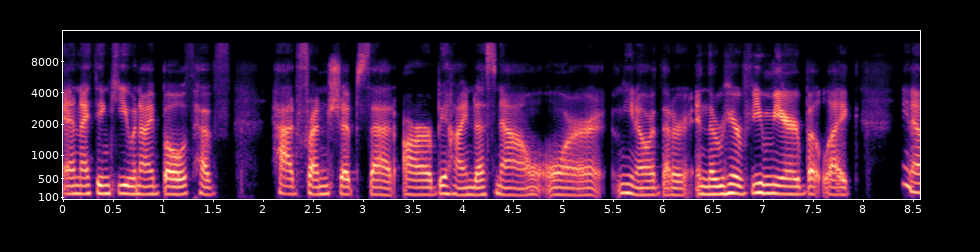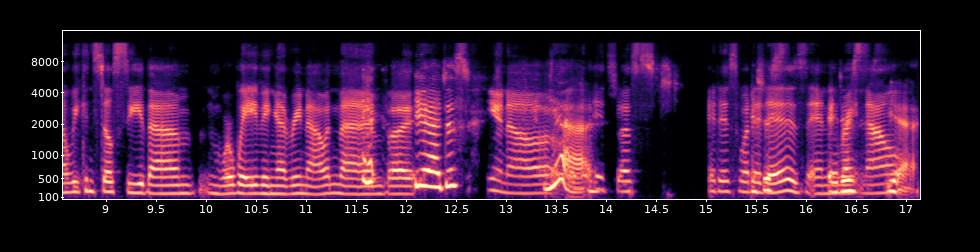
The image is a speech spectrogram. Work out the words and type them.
And I think you and I both have had friendships that are behind us now or, you know, that are in the rear view mirror, but like, you know, we can still see them. We're waving every now and then, but yeah just you know, Yeah. it's just it is what It's it just- is. And it right is- now yeah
